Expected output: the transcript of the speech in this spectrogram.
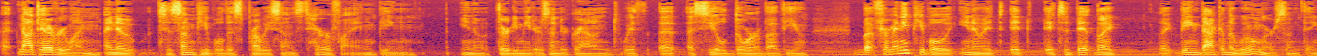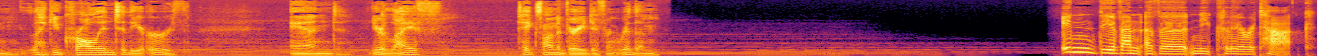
Uh, not to everyone. I know to some people this probably sounds terrifying, being you know 30 meters underground with a, a sealed door above you. But for many people, you know, it it it's a bit like like being back in the womb or something. Like you crawl into the earth, and your life takes on a very different rhythm. In the event of a nuclear attack,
